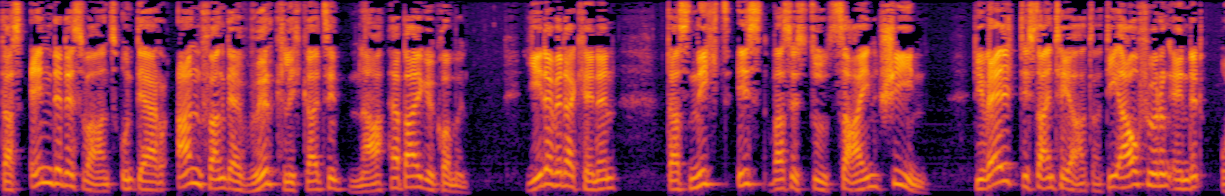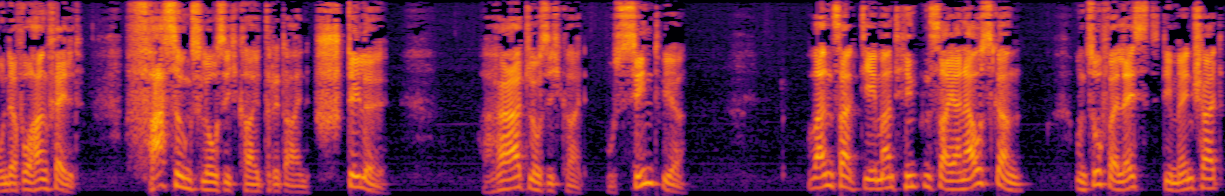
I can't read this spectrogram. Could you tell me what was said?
Das Ende des Wahns und der Anfang der Wirklichkeit sind nah herbeigekommen. Jeder wird erkennen, dass nichts ist, was es zu sein schien. Die Welt ist ein Theater, die Aufführung endet und der Vorhang fällt. Fassungslosigkeit tritt ein, Stille, Ratlosigkeit. Wo sind wir? Wann sagt jemand, hinten sei ein Ausgang? Und so verlässt die Menschheit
